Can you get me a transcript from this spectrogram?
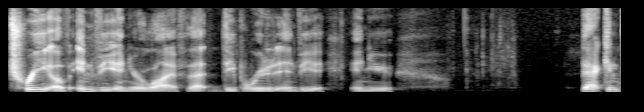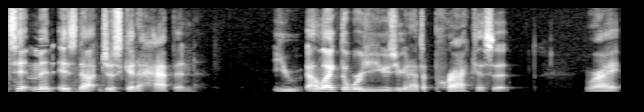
tree of envy in your life, that deep rooted envy in you, that contentment is not just gonna happen. You, I like the word you use. You're gonna have to practice it, right?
